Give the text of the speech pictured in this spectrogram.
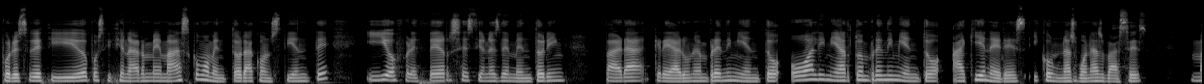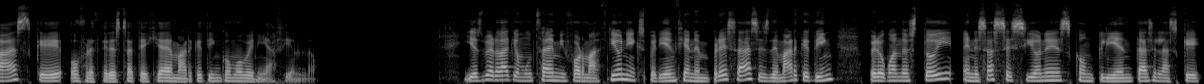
Por eso he decidido posicionarme más como mentora consciente y ofrecer sesiones de mentoring para crear un emprendimiento o alinear tu emprendimiento a quién eres y con unas buenas bases, más que ofrecer estrategia de marketing como venía haciendo. Y es verdad que mucha de mi formación y experiencia en empresas es de marketing, pero cuando estoy en esas sesiones con clientas en las que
